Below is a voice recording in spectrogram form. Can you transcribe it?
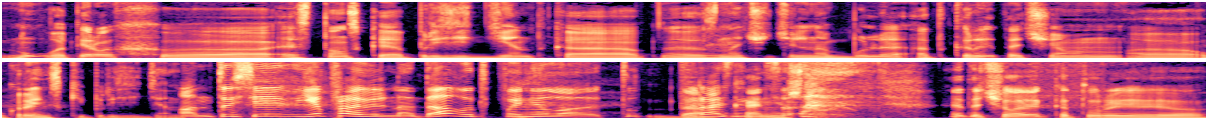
ну, во-первых, э, эстонская президентка э, значительно более открыта, чем украинский президент. А, ну то есть я, я правильно, да, вот поняла, тут да, разница. конечно. Это человек, который,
